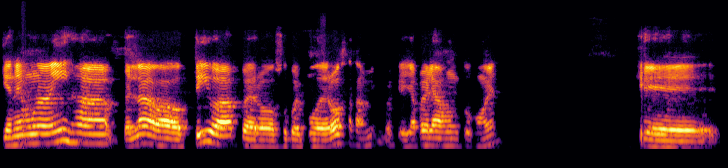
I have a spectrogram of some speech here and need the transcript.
tiene una hija, ¿verdad? Adoptiva, pero súper poderosa también, porque ella pelea junto con él. Que,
